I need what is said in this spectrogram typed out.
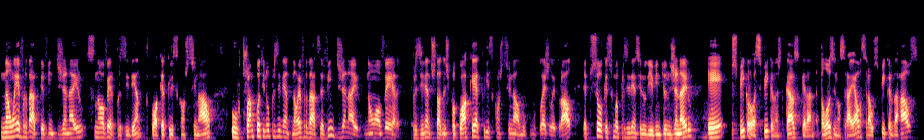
não é verdade que a 20 de janeiro, se não houver presidente, por qualquer crise constitucional, o Trump continua presidente. Não é verdade. Se a 20 de janeiro não houver presidente dos Estados Unidos para qualquer crise constitucional no, no, colégio eleitoral, a pessoa que assume a presidência no dia 21 de janeiro é o Speaker, ou a Speaker, neste caso, que era a Pelosi, não será ela, será o Speaker da House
